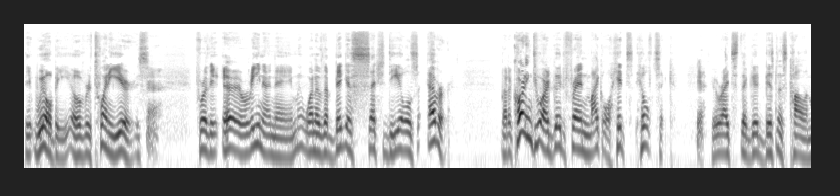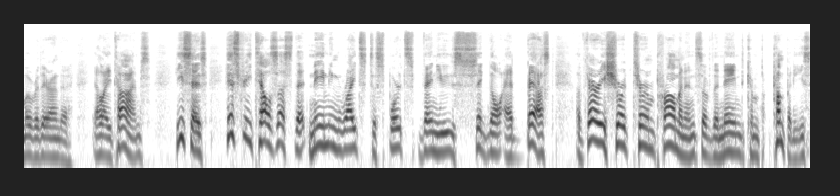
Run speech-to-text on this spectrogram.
it will be, over 20 years, Yeah. for the Arena name, one of the biggest such deals ever. But according to our good friend Michael Hitz- Hiltzik, Yeah. who writes the good business column over there on the LA Times, he says history tells us that naming rights to sports venues signal at best a very short term prominence of the named com- companies,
